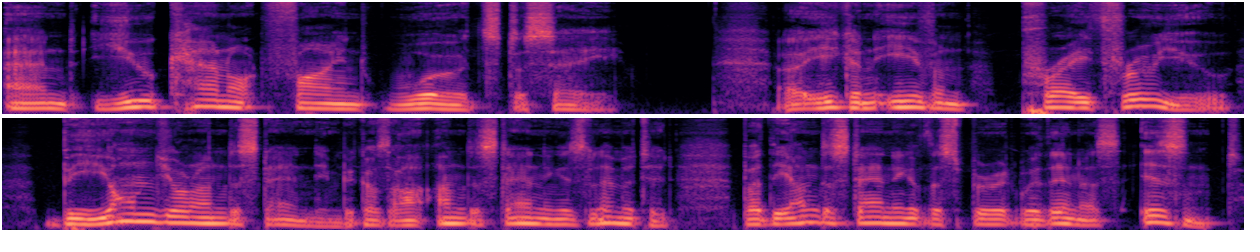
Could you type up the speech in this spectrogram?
And you cannot find words to say. Uh, he can even pray through you beyond your understanding because our understanding is limited, but the understanding of the Spirit within us isn't.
